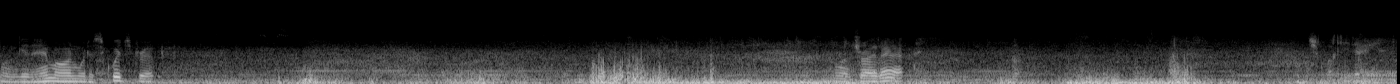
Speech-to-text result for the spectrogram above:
We'll get him on with a squid strip. want to try that. It's a lucky day.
